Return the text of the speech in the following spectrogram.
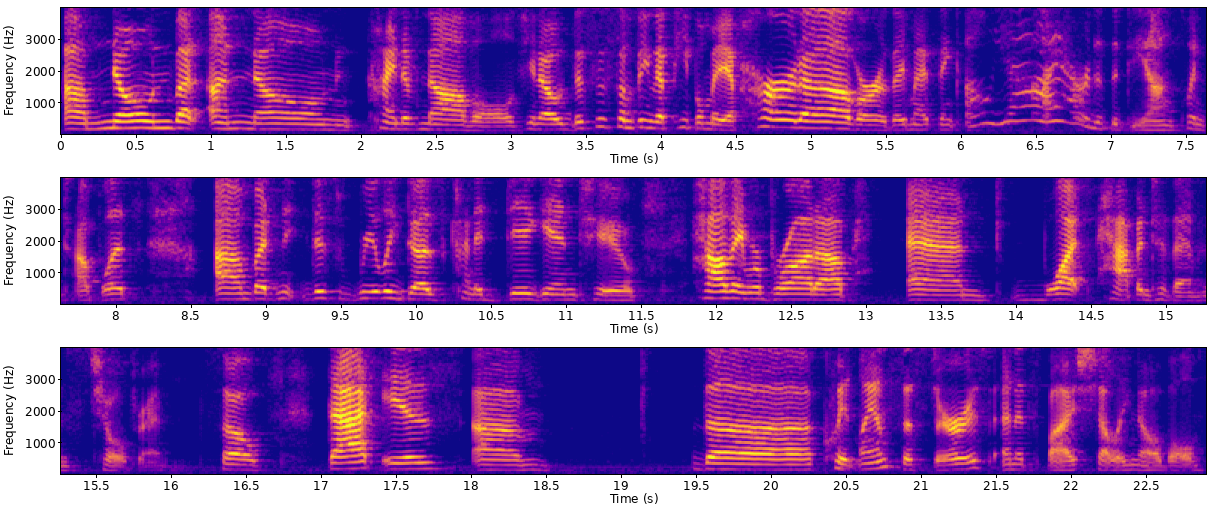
um, known but unknown kind of novels. You know, this is something that people may have heard of, or they might think, oh, yeah, I heard of the Dionne quintuplets. Um, but this really does kind of dig into how they were brought up and what happened to them as children. So that is um, the Quintland Sisters, and it's by Shelley Noble.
